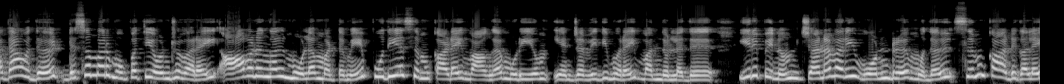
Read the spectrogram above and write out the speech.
அதாவது டிசம்பர் முப்பத்தி ஒன்று வரை ஆவணங்கள் மூலம் மட்டுமே புதிய சிம் கார்டை வாங்க முடியும் என்ற விதிமுறை வந்துள்ளது. இருப்பினும் ஜனவரி ஒன்று முதல் சிம் கார்டுகளை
